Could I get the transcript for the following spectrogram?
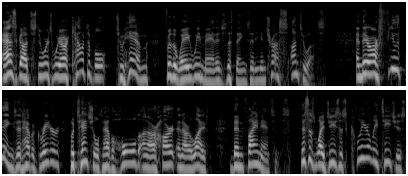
As God's stewards, we are accountable to Him for the way we manage the things that He entrusts unto us. And there are few things that have a greater potential to have a hold on our heart and our life than finances. This is why Jesus clearly teaches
